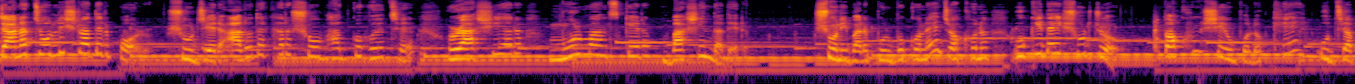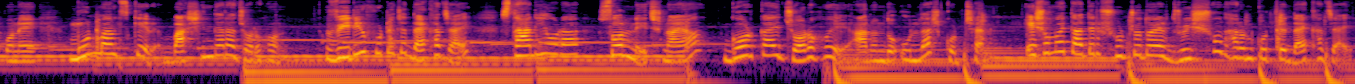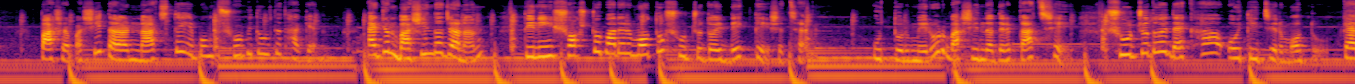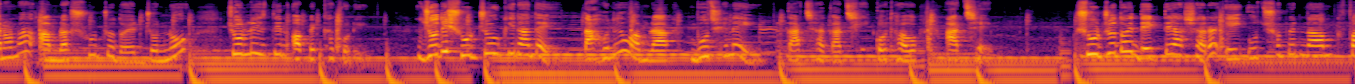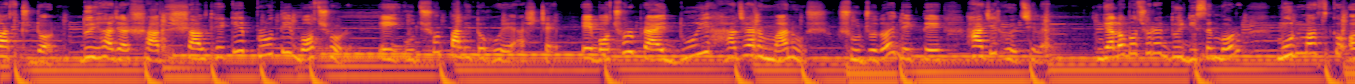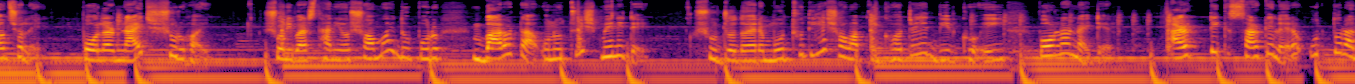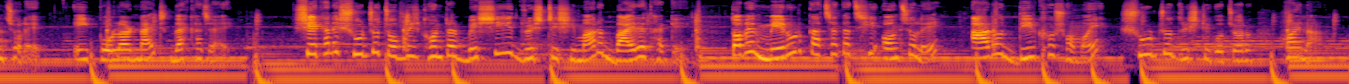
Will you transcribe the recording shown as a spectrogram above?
টানা চল্লিশ রাতের পর সূর্যের আলো দেখার সৌভাগ্য হয়েছে রাশিয়ার মুরমান্স্কের বাসিন্দাদের। শনিবার পূর্বকোণে যখন উকি দেয় সূর্য, তখন সে উপলক্ষে উদযাপনে মুরমান্স্কের বাসিন্দারা জড়ো হন। ভিডিও ফুটেজে দেখা যায়, স্থানীয়রা সোলনেচ নায়া গোরকায় জড়ো হয়ে আনন্দ উল্লাস করছেন। এ সময় তাদের সূর্যোদয়ের দৃশ্য ধারণ করতে দেখা যায় পাশাপাশি তারা নাচতে এবং ছবি তুলতে থাকেন। একজন বাসিন্দা জানান, তিনি ষষ্ঠবারের মতো সূর্যোদয় দেখতে এসেছেন। উত্তর মেরুর বাসিন্দাদের কাছে সূর্যোদয় দেখা ঐতিহ্যের মতো, কেননা আমরা সূর্যোদয়ের জন্য চল্লিশ দিন অপেক্ষা করি। যদি সূর্য উকি না দেয়, তাহলেও আমরা বুঝে নেই কাছাকাছি কোথাও আছে সূর্যোদয় দেখতে আসার এই উৎসবের নাম ফার্স্ট ডন। দুই হাজার সাত সাল থেকে প্রতি বছর এই উৎসব পালিত হয়ে আসছে। এ বছর প্রায় দুই হাজার মানুষ সূর্যোদয় দেখতে হাজির হয়েছিলেন। গেল বছরের দুই ডিসেম্বর মুনমাস্ক অঞ্চলে পোলার নাইট শুরু হয়। শনিবার স্থানীয় সময় দুপুর বারোটা উনত্রিশ মিনিটে সূর্যোদয়ের মধ্য দিয়ে সমাপ্তি ঘটে দীর্ঘ এই পোলার নাইটের। আর্কটিক সার্কেলের উত্তরাঞ্চলে এই পোলার নাইট দেখা যায়। সেখানে সূর্য চব্বিশ ঘণ্টার বেশি দৃষ্টিসীমার বাইরে থাকে। তবে মেরুর কাছাকাছি অঞ্চলে আরও দীর্ঘ সময় সূর্য দৃষ্টিগোচর হয় না।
